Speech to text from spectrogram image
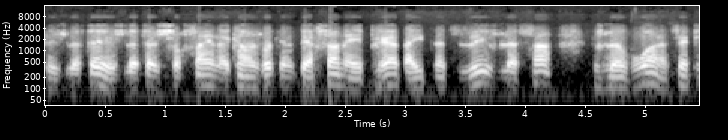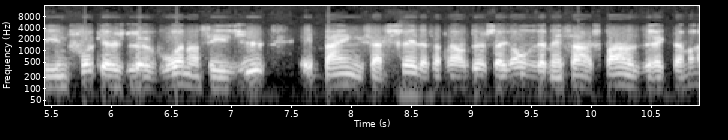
je, le fais je le fais sur scène. Quand je vois qu'une personne est prête à hypnotiser je le sens je le vois tu sais. Puis une fois que je le vois dans ses yeux et bang ça se fait ça prend deux secondes le message passe directement.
